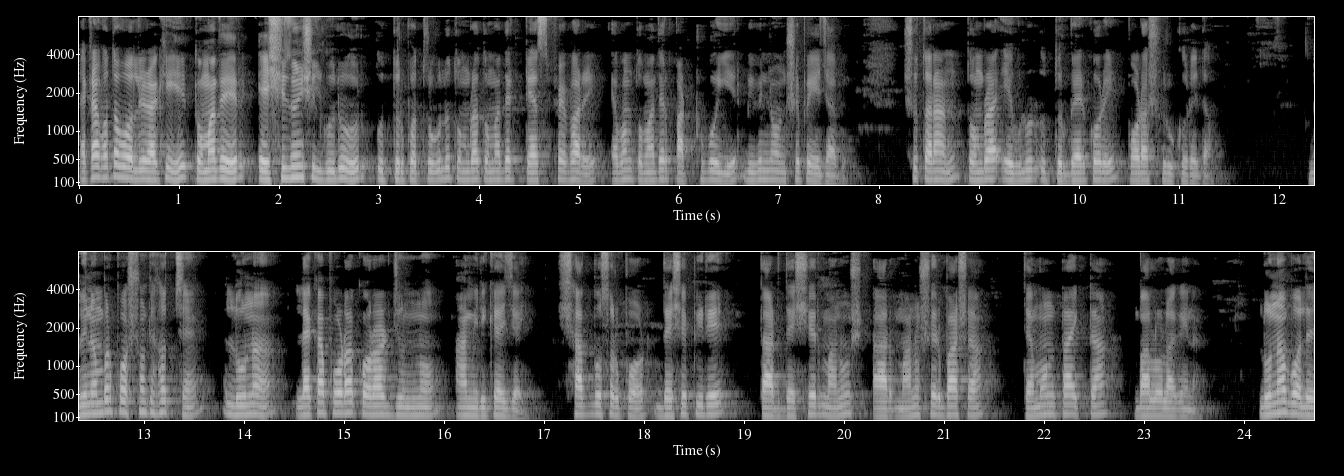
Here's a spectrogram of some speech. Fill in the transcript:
একটা কথা বলে রাখি তোমাদের এই সৃজনশীলগুলোর উত্তরপত্রগুলো তোমরা তোমাদের টেস্ট পেপারে এবং তোমাদের পাঠ্য বইয়ের বিভিন্ন অংশে পেয়ে যাবে। সুতরাং তোমরা এগুলোর উত্তর বের করে পড়া শুরু করে দাও। দুই নম্বর প্রশ্নটি হচ্ছে, লুনা লেখাপড়া করার জন্য আমেরিকায় যায়। সাত বছর পর দেশে ফিরে তার দেশের মানুষ আর মানুষের ভাষা তেমনটা একটা ভালো লাগে না। লুনা বলে,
